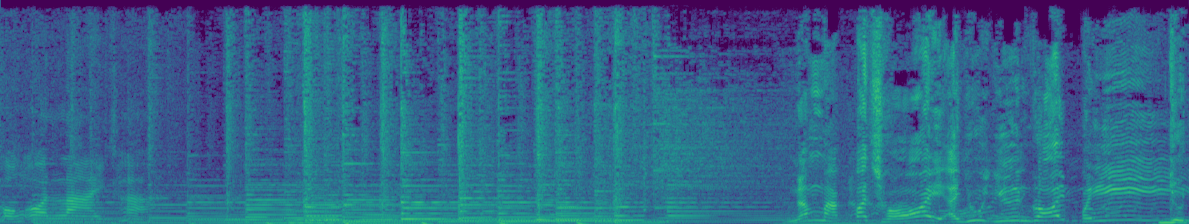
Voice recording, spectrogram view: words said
ของออนไลน์ค่ะ น้ำหมักป้าชอย อายุยืนร้อยปี หยุด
